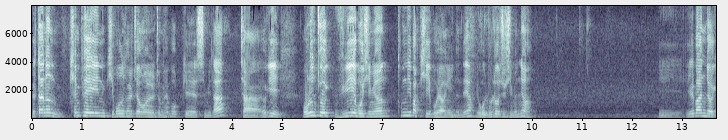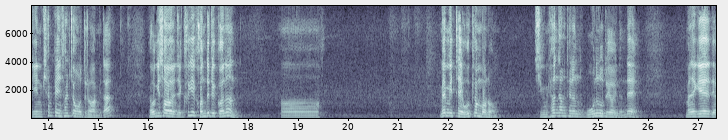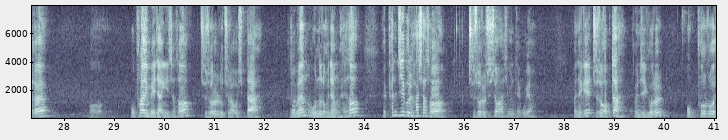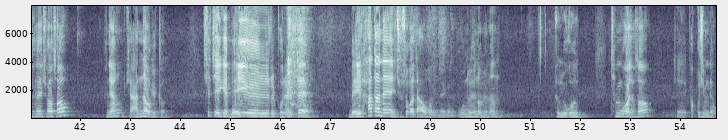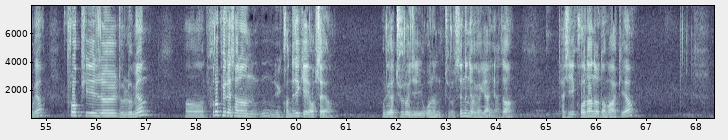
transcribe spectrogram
일단은 캠페인 기본 설정을 좀 해보겠습니다. 자, 여기 오른쪽 위에 보시면 톱니바퀴 모양이 있는데요. 이걸 눌러주시면요. 이 일반적인 캠페인 설정으로 들어갑니다. 여기서 이제 크게 건드릴 거는 어, 맨 밑에 우편 번호 지금 현 상태는 ON으로 되어 있는데 만약에 내가 어, 오프라인 매장이 있어서 주소를 노출하고 싶다. 그러면 ON으로 그냥 해서 편집을 하셔서 주소를 수정하시면 되고요. 만약에 주소가 없다. 그럼 이제 이거를 오프로 하셔서 그냥 이렇게 안 나오게끔. 실제 이게 메일을 보낼 때 메일 하단에 주소가 나오거든요. 이걸 ON을 해놓으면은. 요거 참고하셔서 바꾸시면 되고요. 프로필을 누르면 어, 프로필에서는 여기 건드릴 게 없어요. 우리가 주로 이제 요거는 주로 쓰는 영역이 아니라서 다시 권한으로 넘어갈게요.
